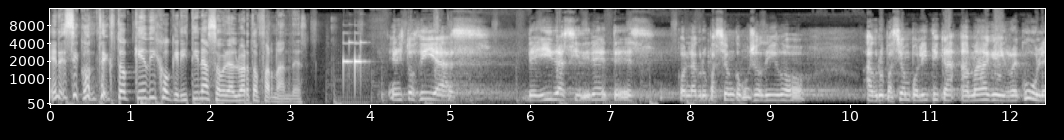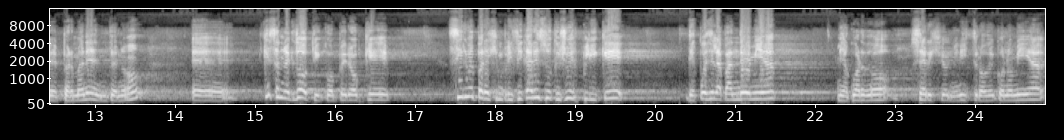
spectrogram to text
En ese contexto, ¿qué dijo Cristina sobre Alberto Fernández? En estos días de idas y diretes con la agrupación, como yo digo, agrupación política amague y recule permanente, ¿no? Eh, que es anecdótico, pero que sirve para ejemplificar eso que yo expliqué Después de la pandemia, me acuerdo Sergio, el ministro de Economía,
